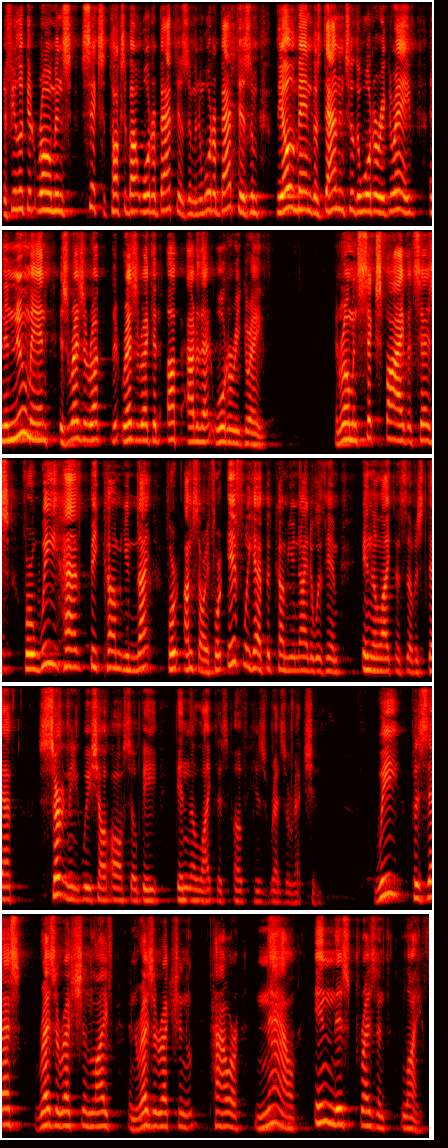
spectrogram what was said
If you look at Romans 6, it talks about water baptism. In water baptism, the old man goes down into the watery grave, and the new man is resurrected, resurrected up out of that watery grave. In Romans 6 5, it says, For we have become united, for I'm sorry, for if we have become united with him in the likeness of his death, certainly we shall also be in the likeness of his resurrection. We possess resurrection life and resurrection power now in this present life.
